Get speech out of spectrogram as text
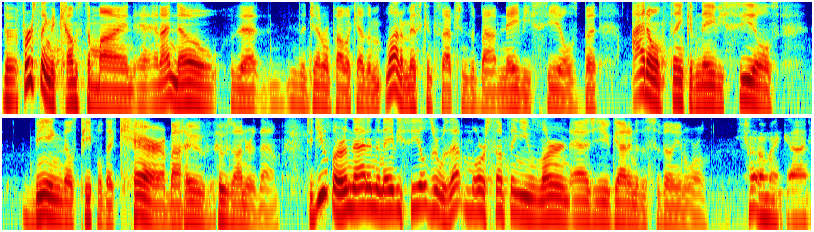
The first thing that comes to mind, and I know that the general public has a lot of misconceptions about Navy SEALs, but I don't think of Navy SEAls being those people that care about who who's under them. Did you learn that in the Navy SEALs, or was that more something you learned as you got into the civilian world? Oh my God.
